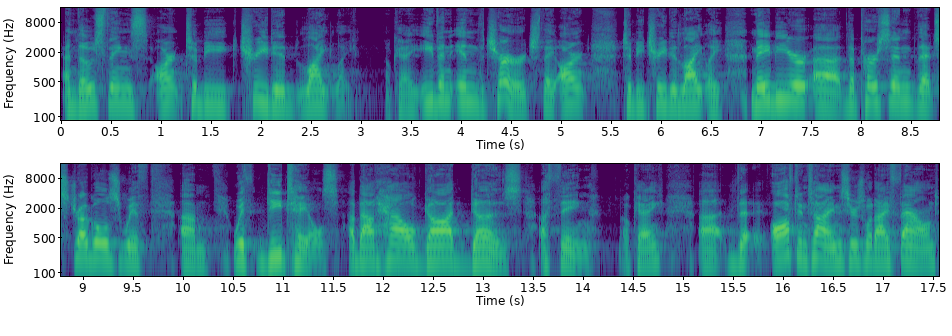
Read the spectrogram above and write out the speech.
and those things aren't to be treated lightly okay? Even in the church, they aren't to be treated lightly. Maybe you're uh, the person that struggles with, um, with details about how God does a thing, okay? Uh, the, oftentimes, here's what I found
